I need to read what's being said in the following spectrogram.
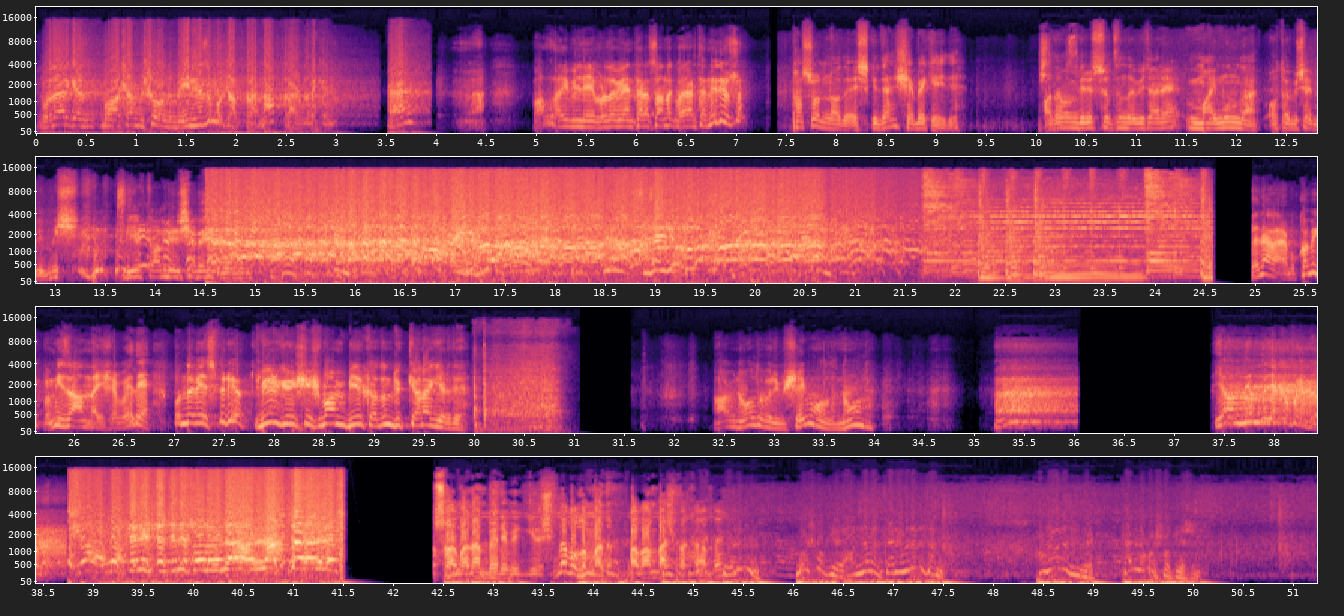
Burada herkes bu akşam bir şey oldu. Beyninizi mi boşalttılar? Ne yaptılar buradaki? He? Vallahi billahi burada bir enteresanlık var. Ertem ne diyorsun? Pason'un adı eskiden şebekeydi. Adamın biri sırtında bir tane maymunla otobüse binmiş. Bir tam bir şebeke dönmüş. Ne var bu komik mi? Mizah anlayışı böyle. Bunda bir espri yok. ki. Bir gün şişman bir kadın dükkana girdi. Abi ne oldu böyle bir şey mi oldu? Ne oldu? Ha? Ya anlayamadı ya kafa yapıyorlar. sormadan böyle bir girişimde bulunmadım. Babam başbakandı. Boş bakıyor. Anlamadı. Sen anladın mı sen? Anlamadın mı? Sen de boş bakıyorsun.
